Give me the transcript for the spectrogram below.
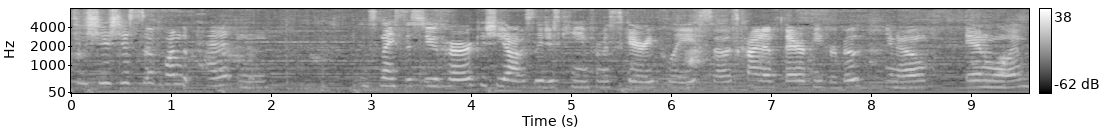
She's just so fun to pet, and it's nice to soothe her because she obviously just came from a scary place. So it's kind of therapy for both, you know, animal and,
